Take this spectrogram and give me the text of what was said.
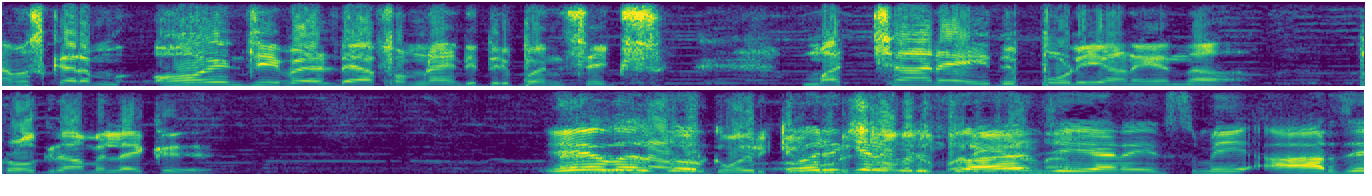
നമസ്കാരം. O N G world F M ninety three point six മച്ചാനെ ഇത് പൊളിയാണ് എന്ന പ്രോഗ്രാമിലേക്ക് ഏവർക്കും കൂടി സ്വാഗതം. ചെയ്യാണ്. It's me R J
